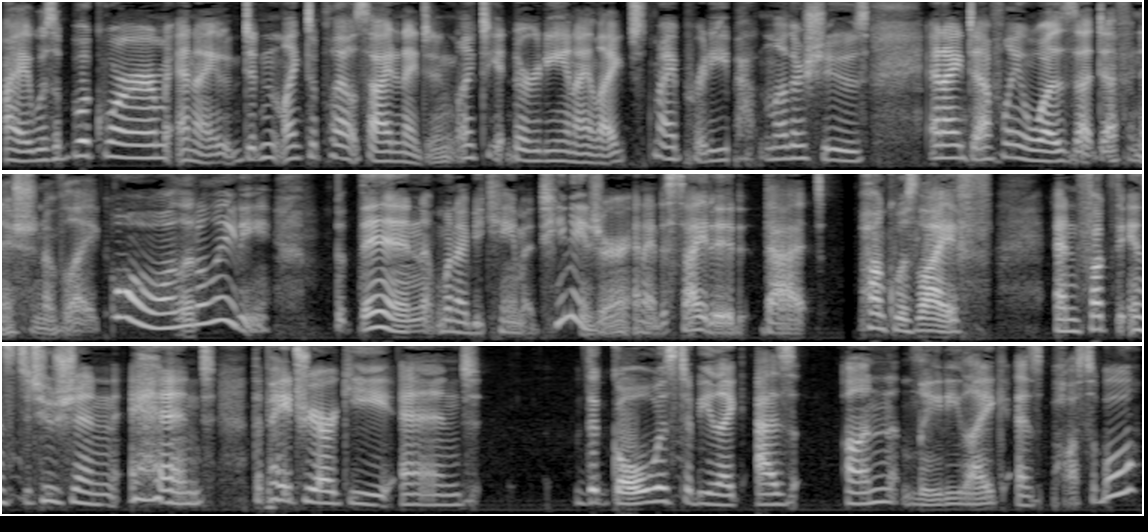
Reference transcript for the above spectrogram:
I was a bookworm and I didn't like to play outside and I didn't like to get dirty and I liked my pretty patent leather shoes. And I definitely was that definition of like, oh, a little lady. But then when I became a teenager and I decided that punk was life and fuck the institution and the patriarchy and the goal was to be like as unladylike as possible,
